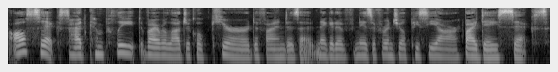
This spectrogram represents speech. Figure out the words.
all six had complete virological cure defined as a negative nasopharyngeal PCR by day six.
